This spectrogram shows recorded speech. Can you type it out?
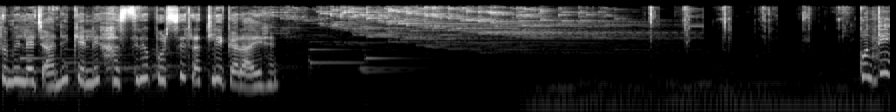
तुम्हें ले जाने के लिए हस्तिनापुर से रथ लेकर आए हैं। कुंती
